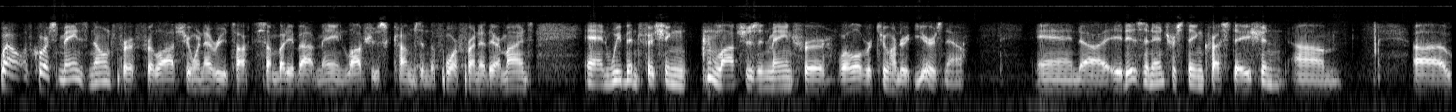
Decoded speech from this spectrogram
Well, of course, Maine's known for for lobster. Whenever you talk to somebody about Maine, lobsters comes in the forefront of their minds. And we've been fishing lobsters in Maine for well over 200 years now and uh, it is an interesting crustacean. Um, uh,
